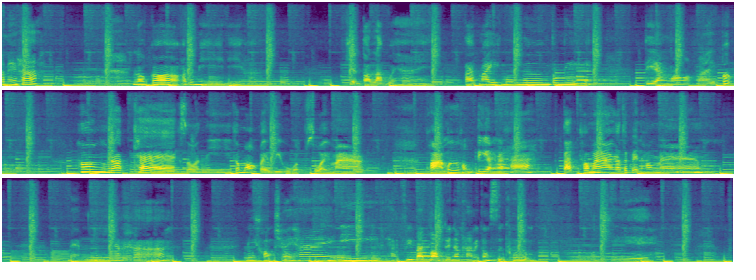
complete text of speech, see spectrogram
วยไหมคะ แล้วก็ก็จะมีนี่ค่ะ เขียนต้อนรับไว้ให้ ตัดมาอีกมุมนึงตรงนี้ เตียงมองออกไปปุ๊บ ห้องรับแขกโซนนี้ก็มองไปวิวแบบสวยมาก ขวามือของเตียงนะคะ ตัดเข้ามาก็จะเป็นห้องน้ำแบบนี้นะคะ มีของใช้ให้ นี่แถมฟรีบัตรบอมด้วยนะคะ ไม่ต้องซื้อเพิ่ม โอเค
